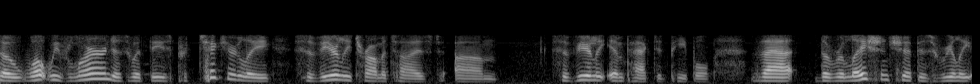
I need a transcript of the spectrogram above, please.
so what we've learned is with these particularly severely traumatized um severely impacted people that the relationship is really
